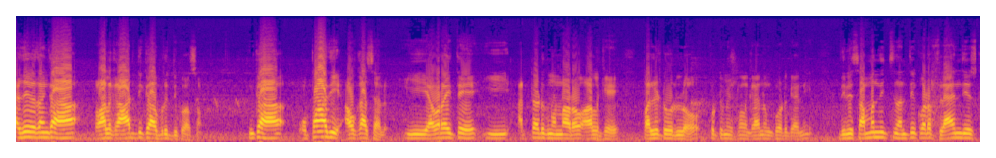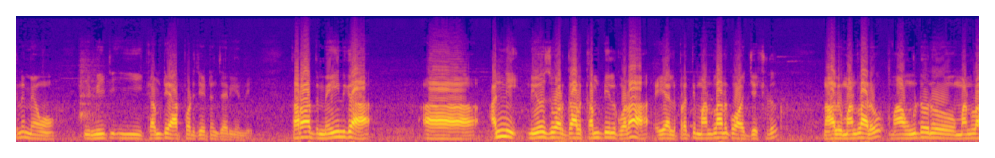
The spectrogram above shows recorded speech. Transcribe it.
అదేవిధంగా వాళ్ళకి ఆర్థిక అభివృద్ధి కోసం. ఇంకా ఉపాధి అవకాశాలు. ఈ ఎవరైతే ఈ అట్టడుగున ఉన్నారో వాళ్ళకి పల్లెటూరులో కుట్టు మిషన్లు కానీ ఇంకోటి కానీ దీనికి సంబంధించిన అంతా కూడా ప్లాన్ చేసుకుని మేము ఈ మీటి ఈ కమిటీ ఏర్పాటు చేయడం జరిగింది. తర్వాత మెయిన్గా అన్ని నియోజకవర్గాల కమిటీలు కూడా వేయాలి. ప్రతి మండలానికి అధ్యక్షుడు నాలుగు మండలాలు. మా ఉంగుటూరు మండల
